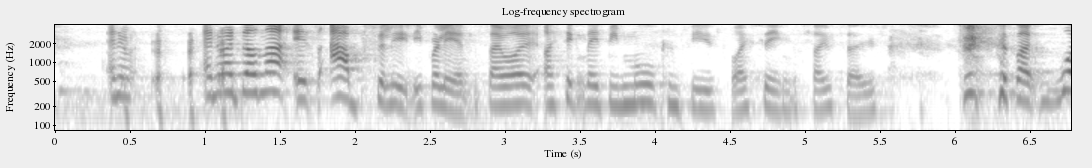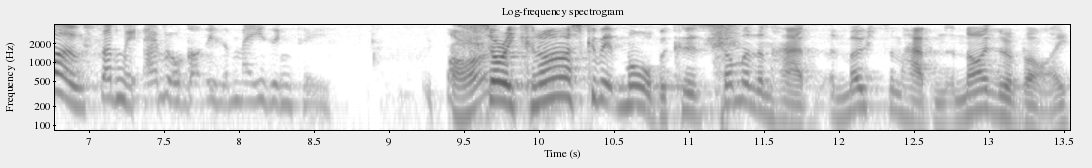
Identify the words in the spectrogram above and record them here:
anyone, anyone done that? It's absolutely brilliant. So I, I think they'd be more confused by seeing the photos. it's like, whoa, suddenly everyone got these amazing teeth. Sorry, can I ask a bit more? Because some of them had, and most of them hadn't, and neither have I.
